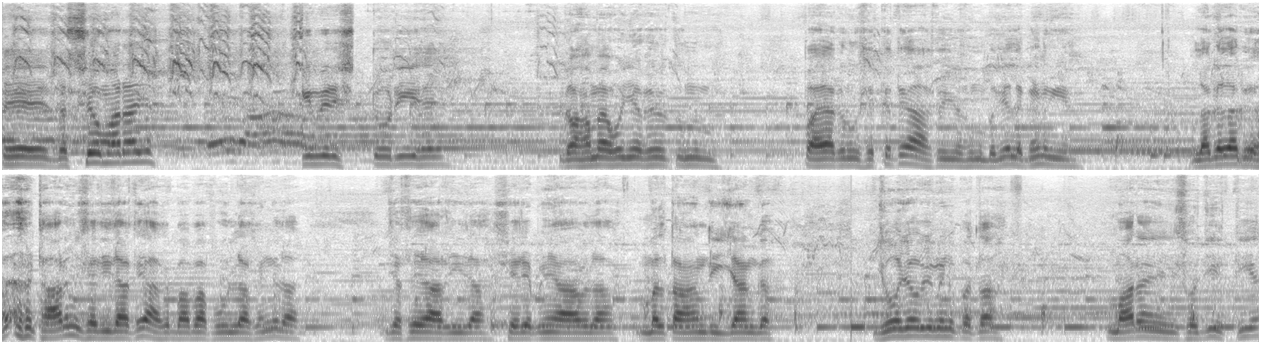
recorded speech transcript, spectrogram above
ਤੇ ਦੱਸਿਓ ਮਹਾਰਾਜ, ਕਿ ਮੇਰੀ ਸਟੋਰੀ ਹੈ? ਗਾਹਾਂ ਮੈਂ ਹੋ ਜਾਂ ਫਿਰ ਤੁਹਾਨੂੰ ਪਾਇਆ ਕਰੂੰ ਸਿੱਖ ਇਤਿਹਾਸ, ਤੇ ਤੁਹਾਨੂੰ ਵਧੀਆ ਲੱਗਣਗੀਆਂ। ਅਲੱਗ-ਅਲੱਗ 18ਵੀਂ ਸਦੀ ਦਾ ਇਤਿਹਾਸ, ਬਾਬਾ ਫੂਲਾ ਸਿੰਘ ਦਾ, ਜਥੇਦਾਰ ਜੀ ਦਾ, ਸ਼ੇਰੇ ਪੰਜਾਬ ਦਾ, ਮਲਤਾਨ ਦੀ ਜੰਗ। ਜੋ ਜੋ ਵੀ ਮੈਨੂੰ ਪਤਾ ਮਹਾਰਾਜ ਨੇ ਸੋਝੀ ਦਿੱਤੀ ਆ।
